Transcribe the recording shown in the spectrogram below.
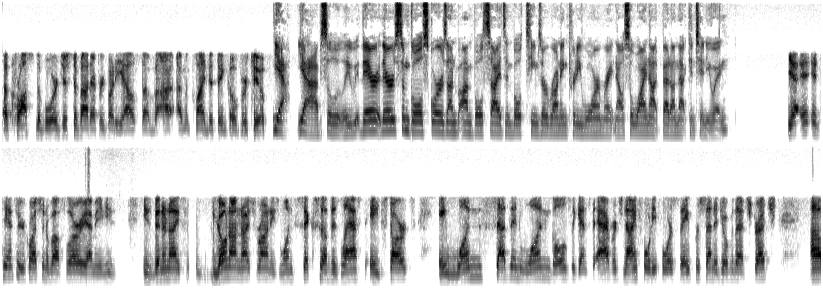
across the board, just about everybody else, I'm I'm inclined to think over two. Yeah, yeah, absolutely. There there's some goal scorers on on both sides, and both teams are running pretty warm right now. So why not bet on that continuing? Yeah, and, and to answer your question about Fleury, I mean he's he's been a nice going on a nice run. He's won six of his last eight starts. A one seven one goals against average, nine forty four save percentage over that stretch uh,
